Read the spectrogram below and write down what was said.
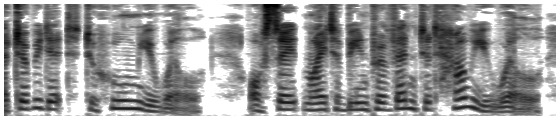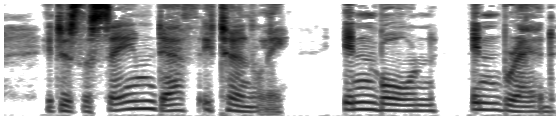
attribute it to whom you will, or say it might have been prevented how you will, it is the same death eternally, inborn, inbred,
